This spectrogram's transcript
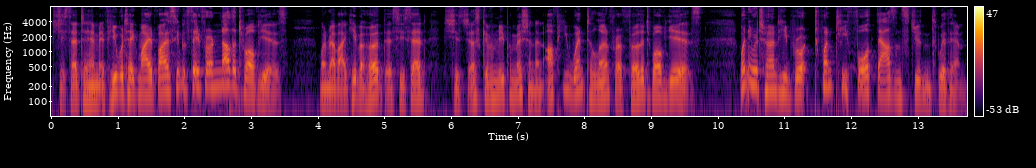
She said to him, If he would take my advice, he would stay for another 12 years. When Rabbi Akiva heard this, he said, She's just given me permission, and off he went to learn for a further 12 years. When he returned, he brought 24,000 students with him.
